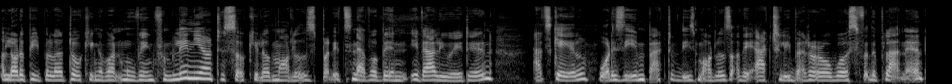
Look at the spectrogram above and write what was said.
A lot of people are talking about moving from linear to circular models, but it's never been evaluated at scale, what is the impact of these models? Are they actually better or worse for the planet?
